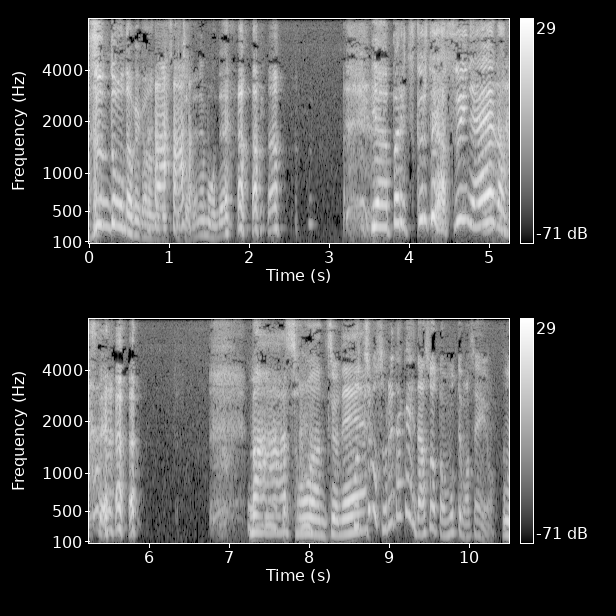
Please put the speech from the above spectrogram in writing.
寸胴鍋かなんかで作っちゃってね、もうね。やっぱり作ると安いね、なんつって。まあ、そうなんですよね。こっちもそれだけで出そうと思ってませんよ、う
